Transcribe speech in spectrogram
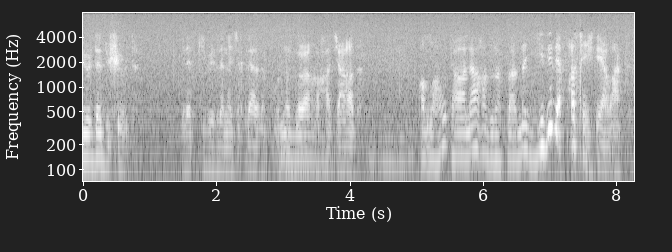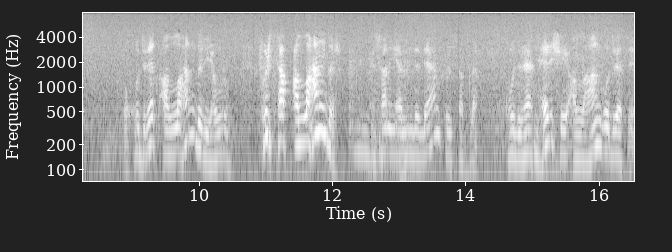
24'e düşürdü. Biraz kibirleneceklerdi. Bunu böyle kalkacaktı. Allahu Teala Hazretlerine yedi defa secdeye vardı. O kudret Allah'ındır yavrum. Fırsat Allah'ındır. İnsanın elinde değil fırsatlar. Kudret, her şey Allah'ın kudreti.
